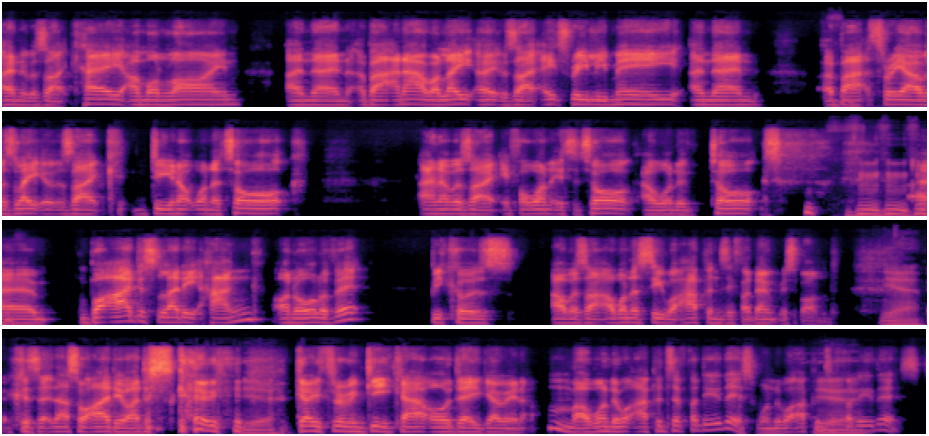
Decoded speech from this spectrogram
And it was like, hey, I'm online. And then about an hour later, it was like, it's really me. And then about three hours later, it was like, do you not want to talk? And I was like, if I wanted to talk, I would have talked. um, but I just let it hang on all of it because I was like, I want to see what happens if I don't respond. Yeah. Because that's what I do. I just go yeah. go through and geek out all day going, hmm, I wonder what happens if I do this. Wonder what happens yeah. if I do this.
